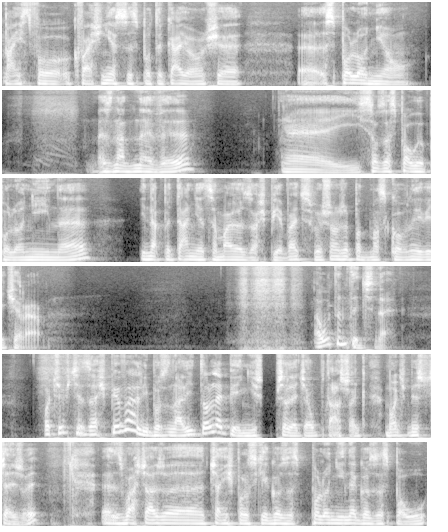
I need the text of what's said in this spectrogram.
państwo kwaśniewscy spotykają się e, z Polonią z Nadnewy i są zespoły polonijne i na pytanie, co mają zaśpiewać, słyszą, że podmaskowny wieciera. Autentyczne. Oczywiście zaśpiewali, bo znali to lepiej niż przeleciał ptaszek, bądźmy szczerzy. E, zwłaszcza, że część polskiego zes polonijnego zespołu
